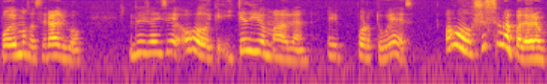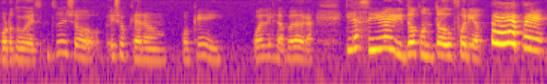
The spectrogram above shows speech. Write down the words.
podemos hacer algo. Entonces ella dice, oh, ¿y qué idioma hablan? Eh, portugués. Oh, yo sé una palabra en portugués. Entonces yo, ellos quedaron, ok, ¿cuál es la palabra? Y la señora gritó con toda euforia, Pepe.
